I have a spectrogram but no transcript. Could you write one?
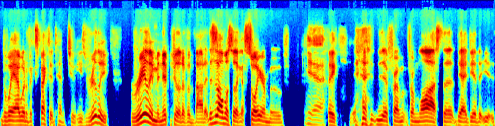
the way I would have expected him to. He's really, really manipulative about it. This is almost like a Sawyer move, Yeah, like from from Lost. The the idea that you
